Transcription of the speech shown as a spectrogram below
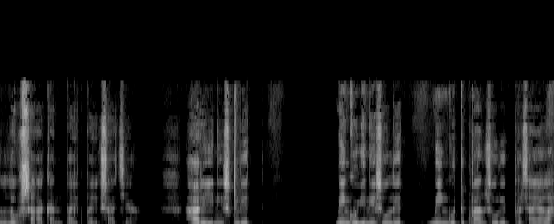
lusa akan baik-baik saja. Hari ini sulit, minggu ini sulit, minggu depan sulit percayalah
